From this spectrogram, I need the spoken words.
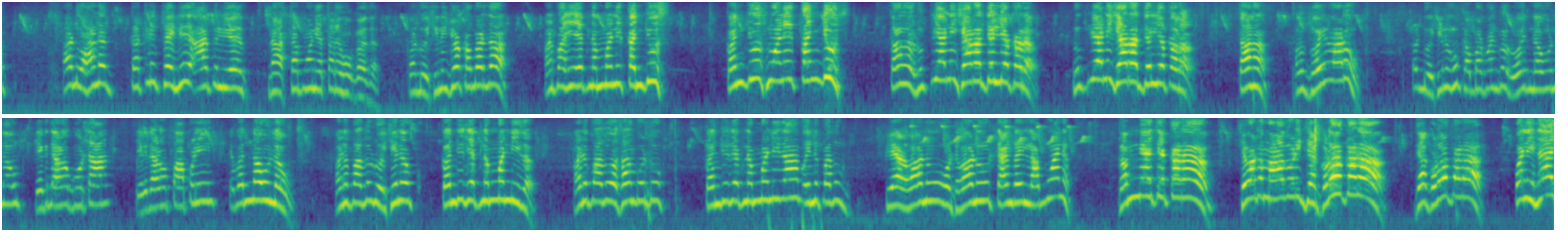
આ ડોહાને તકલીફ થઈ નહીં આ પેલી નાસ્તા પાણી અત્યારે હોગા છે. પણ ડોશીને જો ખબર છે? અને પાછી એક નંબરની કંજૂસ. કંજૂસ મણી કંજૂસ. તાણે રૂપિયાની સારા જલ્ય કરે. રૂપિયાની સારા જલ્ય કરે. તાણ. હવે જોઈને વાળું. પણ ડોશીને શું ખબર પડે રોજ નવું નવું, એક દાડો ગોટા, એક દાડો પાપડી, એ બધું નવું નવું. અને પાછું ડોશીને કંજૂસ એક નંબરની છે. અને પાછું અસામ પૂરતું કંજૂસ એક નંબરની છે. એને પાછું પહેરવાનું, ઓઢવાનું, ટાઈમ થઈને લાવવું હોય ને ગમે તે કરે. તો મારા જોડે ઝઘડો કરે. ઝઘડો કરે. પણ એના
